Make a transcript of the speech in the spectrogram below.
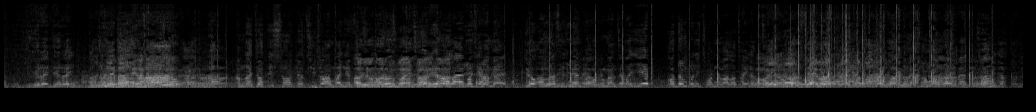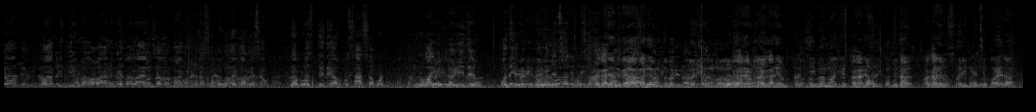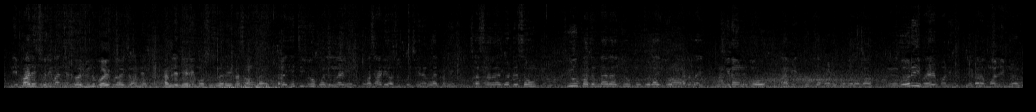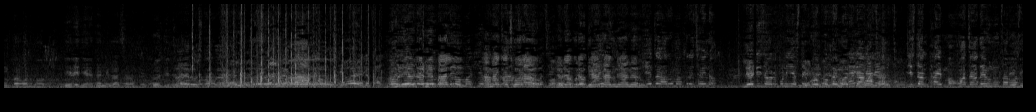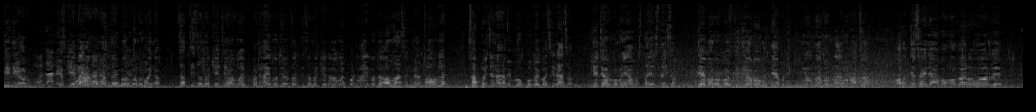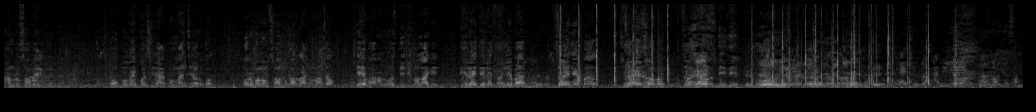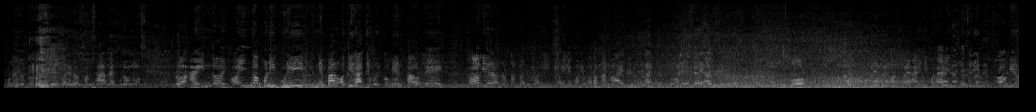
धेरै धेरै धन्यवाद। र हामीलाई जति सक्यो छिटो हामीलाई नेपाल? नेपाल आएपछि हामी त्यो अङ्ग्रेजी म्यान पावरको मान्छेलाई एक कदम पनि छोड्नेवाला छैन। बाँकी दिनमा अब हामी नेपाल आएपछि अब बाँकी कुरा सबै उतै गर्नेछौँ र रोज दिदीहरूको साथ सपोर्ट हाम्रो लागि जीवनमा यस्तो छोरी मान्छे भएर नेपाली छोरी मान्छे जन्मिनु भएको रहेछ भन्ने हामीले धेरै महसुस गरेका छौँ। र यति यो कदमलाई पछाडि हजुरको च्यानललाई पनि सब्सक्राइब गर्दैछौँ यो कदमलाई र यो मुटुलाई यो माटोलाई चिनाउनु भयो हामी दुःख पढेको बेलामा थोरै भए पनि तर मलिम लगाउनु भयो धेरै धेरै धन्यवाद छ। हाम्रो एउटा नेपाली आमाको छोरा हो। एउटा कुरा ध्यान राख्ने हामीहरू। केटाहरू मात्रै छैन। लेडिजहरू पनि यस्तै भोकै मरिरहेको छ। स्थान फाइभमा उहाँ जाँदै हुनुहुन्छ रोज दिदीहरू। यो केटाहरूको मात्रै प्रब्लम होइन। जतिजना केटीहरूलाई पठाएको थियो जतिजना केटाहरूलाई पठाएको थियो अल्लाह सिक्मेन पावरले सबैजना हामी भोक भोकै बसिरहेछ। केटीहरूको पनि अवस्था यस्तै छ। त्यही भएर रोज दिदीहरू अब त्यहाँ पनि पुग्न जान लाग्नु भएको छ। अब त्यसैले अब उहाँ गएर उहाँहरूले हाम्रो सबै भोक भोकै बसिरहेको मान्छेहरूको प्रब्लम सल्भ गरेर राख्नु भएको छ। त्यही भएर रोज दिदीको लागि धेरै धेरै धन्यवाद। जय नेपाल। जय सब जय दिदी। थ्याङ्क यू र हामीले ल यो सम्पूर्ण यो भिडियो सेयर गरेर संसारलाई पुर्याउनुहोस्। र आइन्दा आइन्दा पनि कुनै नेपाल अधिराज्यभरिको मेन पावरले ठगेर र तपाईँहरू पनि कहिले पनि भरममा नआइदिनु होला मैले यसरी आइडी बनाएन यसरी ठगेर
